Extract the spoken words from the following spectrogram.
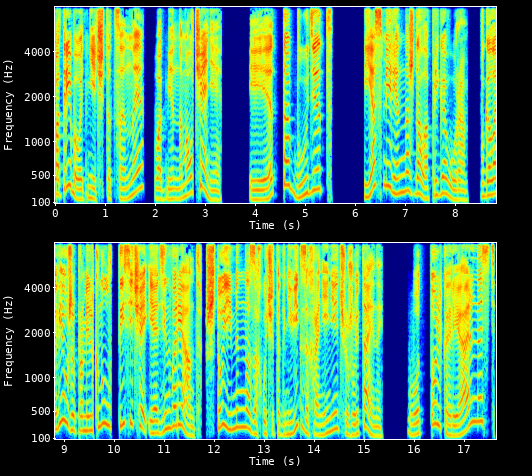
потребовать нечто ценное в обмен на молчание. И это будет Я смиренно ждала приговора. В голове уже промелькнул тысяча и один вариант, что именно захочет огневик за хранение чужой тайны. Вот только реальность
